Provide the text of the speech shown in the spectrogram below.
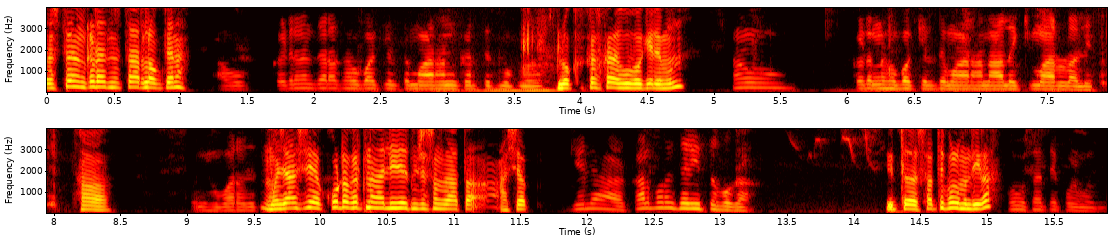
रस्त्यांकडे चार लागते ना? अहो कडनं जरा उभा केलं तर मारहाण करतात लोक. लोक कसं काय उभं केले म्हणून? हो कडनं उभा केलं तर मारहाण आलं की मारू लागले हा. कोणी उभा राहते म्हणजे अशी कुठं घटना झालेली आहे तुमच्या संग आता अशात? गेल्या काल परत इथं बघा. इथं सातेफळमध्ये का? हो सातेफळमध्ये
